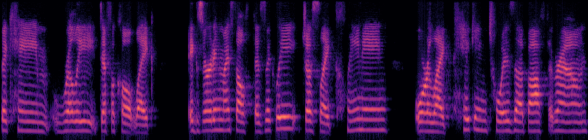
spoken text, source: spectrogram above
became really difficult, like exerting myself physically, just like cleaning or like picking toys up off the ground.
